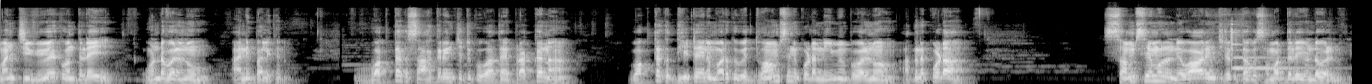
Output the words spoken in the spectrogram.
మంచి వివేకవంతుడై ఉండవలను అని పలికను. వక్తకు సహకరించుటకు అతని ప్రక్కన వక్తకు ధీటైన మరొక విద్వాంసుని కూడా నియమింపవలను. అతను కూడా సంశయములు నివారించుటకు తగు సమర్థుడై ఉండవలను.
